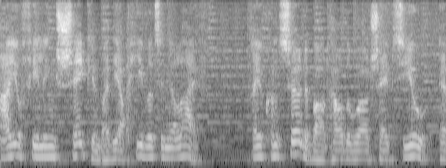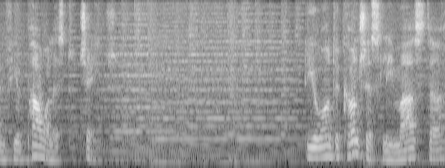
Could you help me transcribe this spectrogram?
Are you feeling shaken by the upheavals in your life? Are you concerned about how the world shapes you and feel powerless to change? Do you want to consciously master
